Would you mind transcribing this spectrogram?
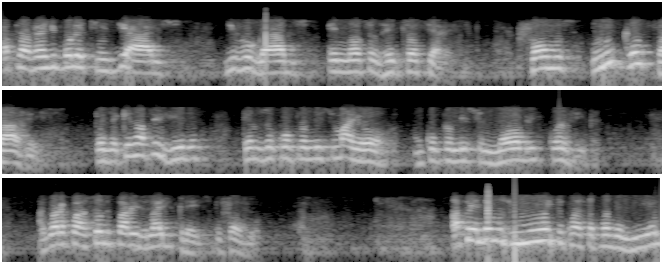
através de boletins diários divulgados em nossas redes sociais. Fomos incansáveis, pois aqui na Apivida temos um compromisso maior um compromisso nobre com a vida. Agora, passando para o slide 3, por favor. Aprendemos muito com essa pandemia,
